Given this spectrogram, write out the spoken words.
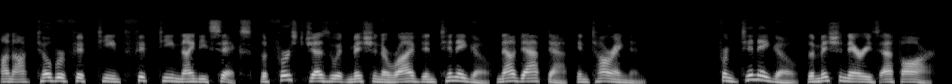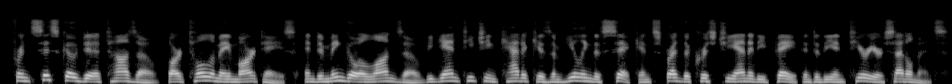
on October 15, 1596, the first Jesuit mission arrived in Tinago, now Dapdap, in Tarangnan. From Tinago, the missionaries Fr. Francisco de Otazo, Bartolomé Martes, and Domingo Alonso began teaching catechism healing the sick and spread the Christianity faith into the interior settlements.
